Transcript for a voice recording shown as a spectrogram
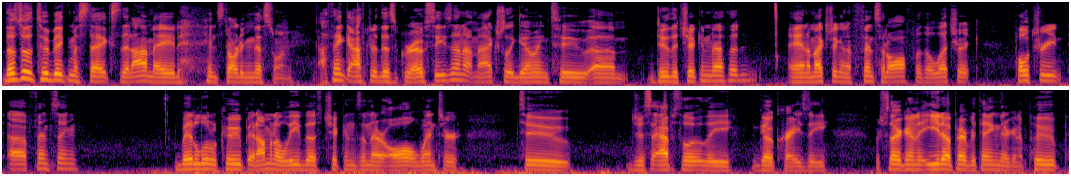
Those are the two big mistakes that I made in starting this one. I think after this grow season, I'm actually going to um, do the chicken method, and I'm actually going to fence it off with electric poultry uh, fencing, build a little coop, and I'm going to leave those chickens in there all winter to just absolutely go crazy which they're going to eat up everything. They're going to poop.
